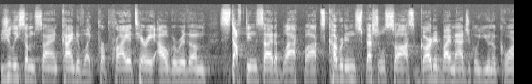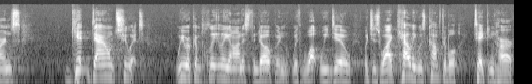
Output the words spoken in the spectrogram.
Usually some kind of like proprietary algorithm stuffed inside a black box, covered in special sauce, guarded by magical unicorns. Get down to it. We were completely honest and open with what we do, which is why Kelly was comfortable taking her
